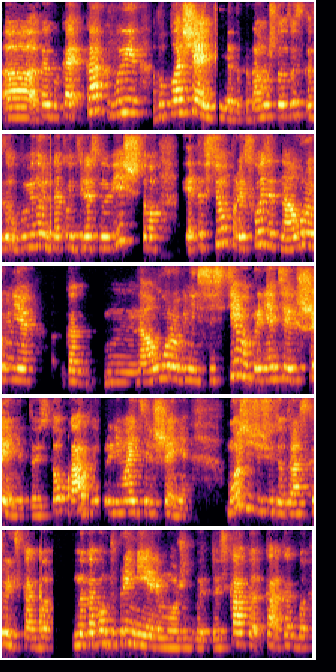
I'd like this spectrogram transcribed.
как, бы, как, как вы воплощаете это? Потому что вот вы сказали, упомянули такую интересную вещь, что это все происходит на уровне как на уровне системы принятия решений, то есть то, как вы принимаете решения. Можете чуть-чуть вот раскрыть, как бы, на каком-то примере, может быть, то есть как, как, как бы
